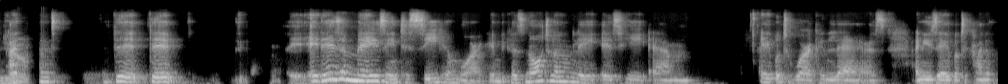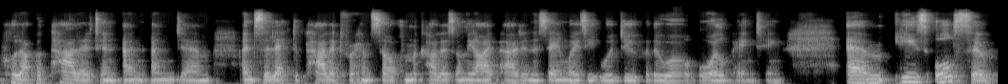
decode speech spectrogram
yeah. and the the it is amazing to see him working because not only is he um able to work in layers and he's able to kind of pull up a palette and and and um, and select a palette for himself from the colors on the iPad in the same way as he would do for the oil, oil painting. Um, he's also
